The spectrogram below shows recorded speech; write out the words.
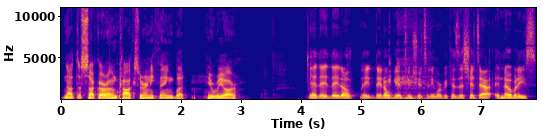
not to suck our own cocks or anything, but here we are. Yeah, they, they don't they, they don't give two shits anymore because this shit's out and nobody's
